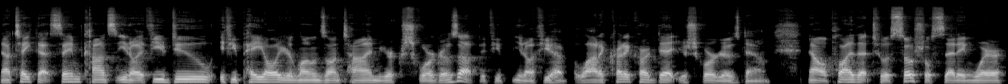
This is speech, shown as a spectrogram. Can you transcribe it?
Now take that same concept, you know, if you do if you pay all your loans on time, your score goes up. If you you know, if you have a lot of credit card debt, your score goes down. Now apply that to a social setting where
